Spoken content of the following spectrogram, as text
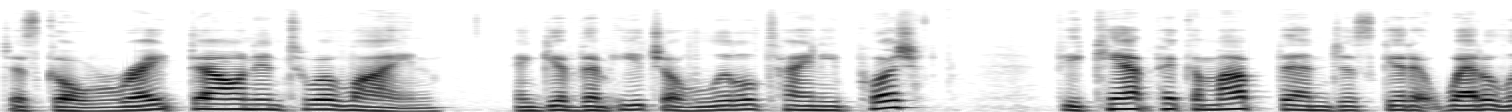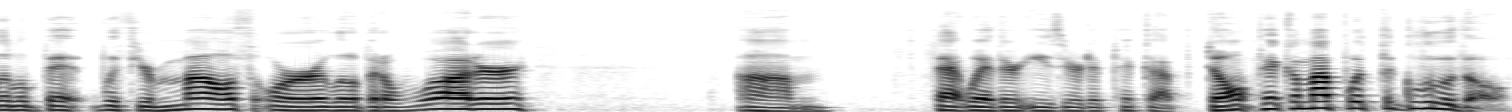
Just go right down into a line and give them each a little tiny push. If you can't pick them up, then just get it wet a little bit with your mouth or a little bit of water. Um, that way they're easier to pick up. Don't pick them up with the glue, though,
